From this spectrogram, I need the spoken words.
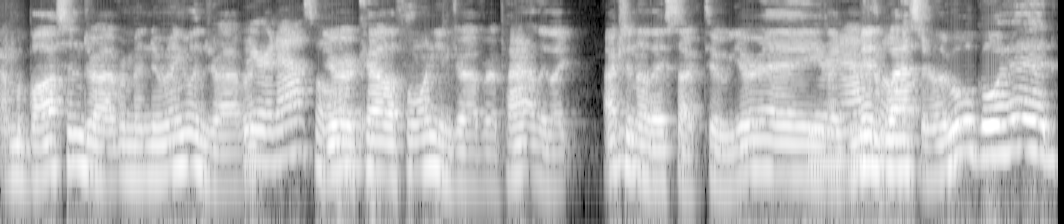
I'm a Boston driver. I'm a New England driver. You're an asshole. You're a Californian driver, apparently. Like, actually, no, they suck too. You're a You're like. Midwestern. Like, oh, go ahead.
